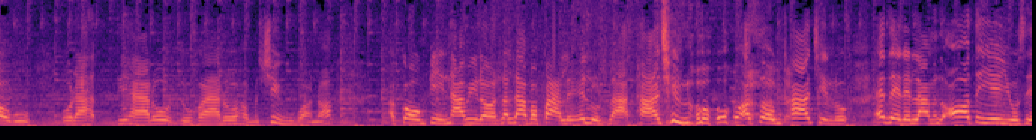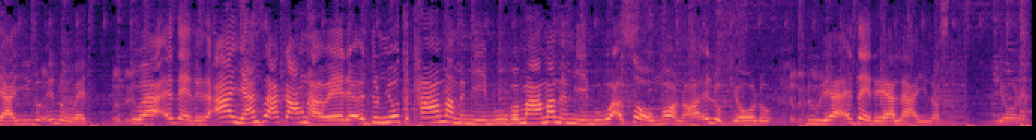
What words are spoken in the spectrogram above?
ဟုတ်ဘူးဟိုရာဒီဟာတို့ဒူဟာတို့ဟာမရှိဘူးပေါ့နော် အကုန်ပြင်ထားပြီးတော့လှလှပပလေးအဲ့လိုလှထားချင်လို့အစုံထားချင်လို့အဲ့တဲ့တွေလာမဆိုအော်တရေယူစရာကြီးလို့အဲ့လိုပဲသူကအဲ့တဲ့တွေအာရမ်းစားကောင်းတာပဲတဲ့သူမျိုးတစ်ခါမှမမြင်ဘူးဗမာမှမမြင်ဘူးပေါ့အစုံပေါ့နော်အဲ့လိုပြောလို့လူတွေကအဲ့တဲ့တွေကလာရင်တော့ပြောတယ်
